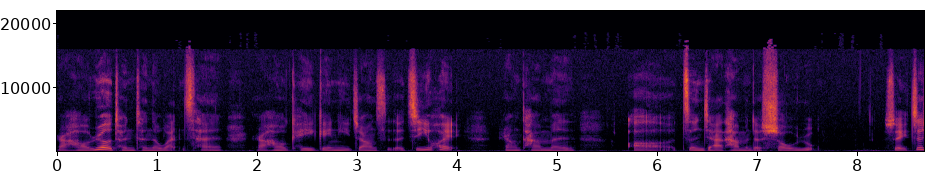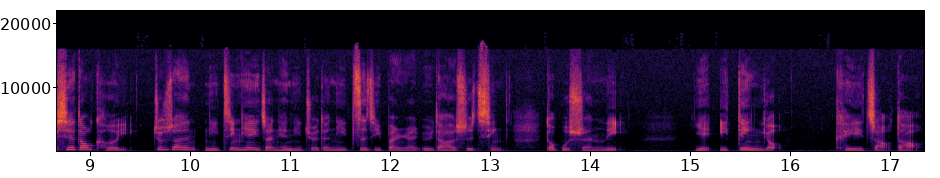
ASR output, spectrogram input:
然后热腾腾的晚餐，然后可以给你这样子的机会，让他们呃增加他们的收入，所以这些都可以。就算你今天一整天你觉得你自己本人遇到的事情都不顺利，也一定有可以找到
